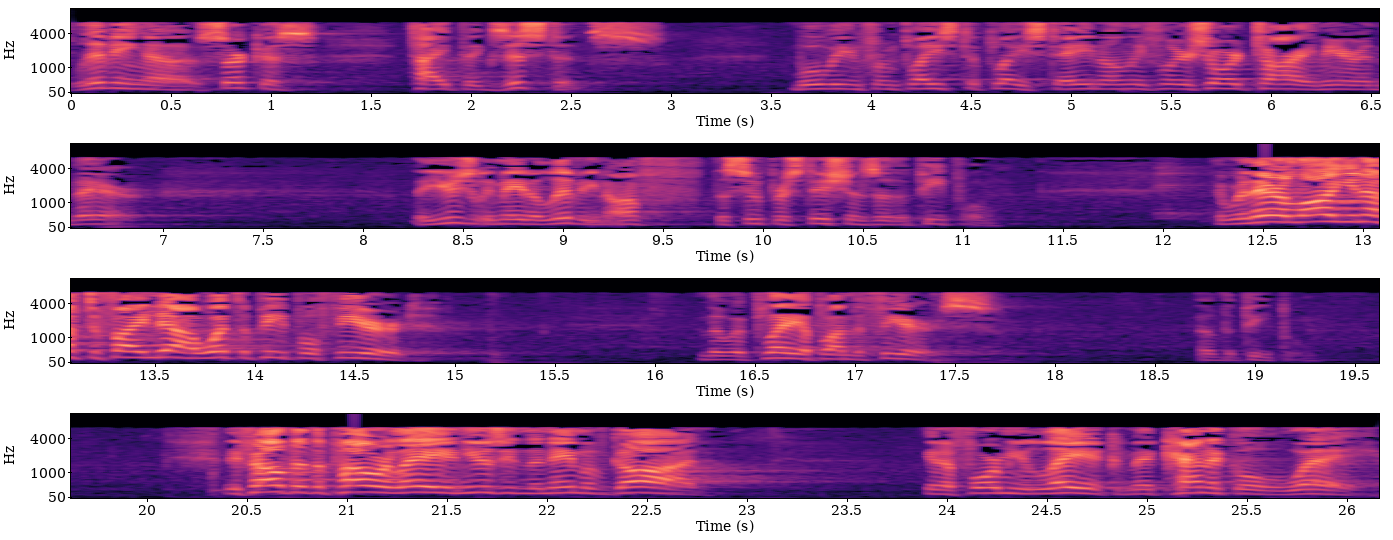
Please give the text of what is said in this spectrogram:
living a circus type existence, moving from place to place, staying only for a short time here and there. They usually made a living off the superstitions of the people. They were there long enough to find out what the people feared. and They would play upon the fears of the people. They felt that the power lay in using the name of God in a formulaic, mechanical way.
